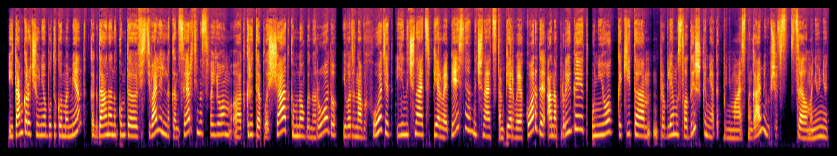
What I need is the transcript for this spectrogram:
И там, короче, у нее был такой момент, когда она на каком-то фестивале или на концерте на своем, открытая площадка, много народу, и вот она выходит, и начинается первая песня, начинаются там первые аккорды, она прыгает, у нее какие-то проблемы с лодыжками, я так понимаю, с ногами, вообще в целом, они у нее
